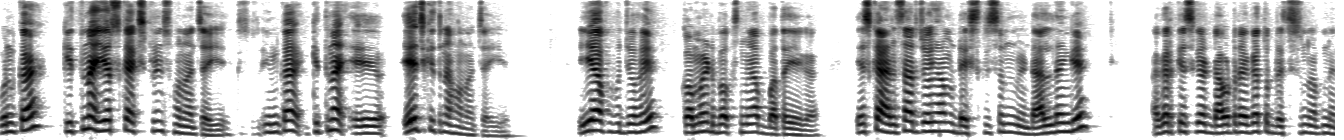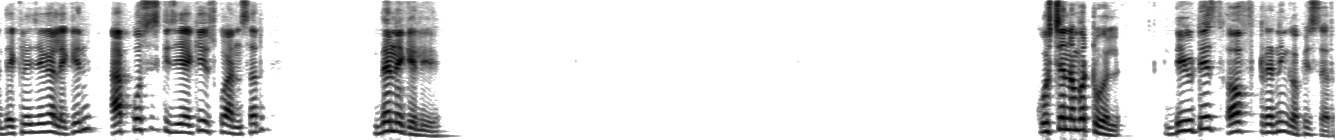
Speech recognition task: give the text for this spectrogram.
उनका कितना इयर्स का एक्सपीरियंस होना चाहिए? इनका कितना एज कितना होना चाहिए? ये आप जो है कमेंट बॉक्स में आप बताइएगा। इसका आंसर जो है हम डिस्क्रिप्शन में डाल देंगे। अगर किसी का डाउट रहेगा तो डिस्क्रिप्शन आपने देख लीजिएगा, लेकिन आप कोशिश कीजिएगा कि उसको आंसर देने के लिए। Question number twelve duties of training officer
